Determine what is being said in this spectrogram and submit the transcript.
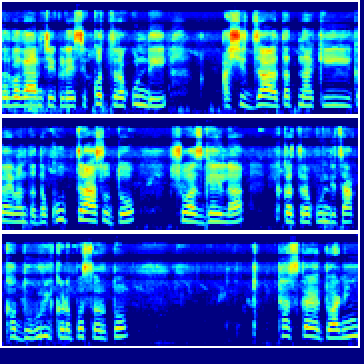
तर बघा आमच्या इकडे अशी कचरा कुंडी अशी जाळतात ना की काय म्हणतात ना खूप त्रास होतो श्वास घ्यायला. कचरा कुंडीचा अख्खा धूर इकडं पसरतो. ठसका येतो आणि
